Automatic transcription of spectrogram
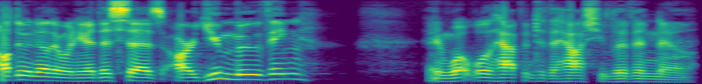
I'll do another one here. This says, "Are you moving? And what will happen to the house you live in now?"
